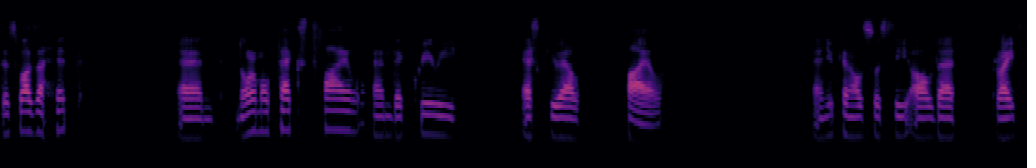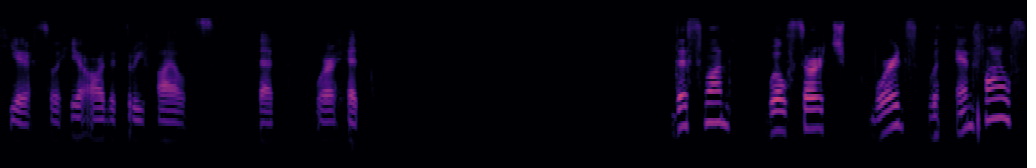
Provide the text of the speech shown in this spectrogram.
this was a hit, and normal text file and the query SQL file. And you can also see all that right here. So here are the three files that were hit. This one will search words within files.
